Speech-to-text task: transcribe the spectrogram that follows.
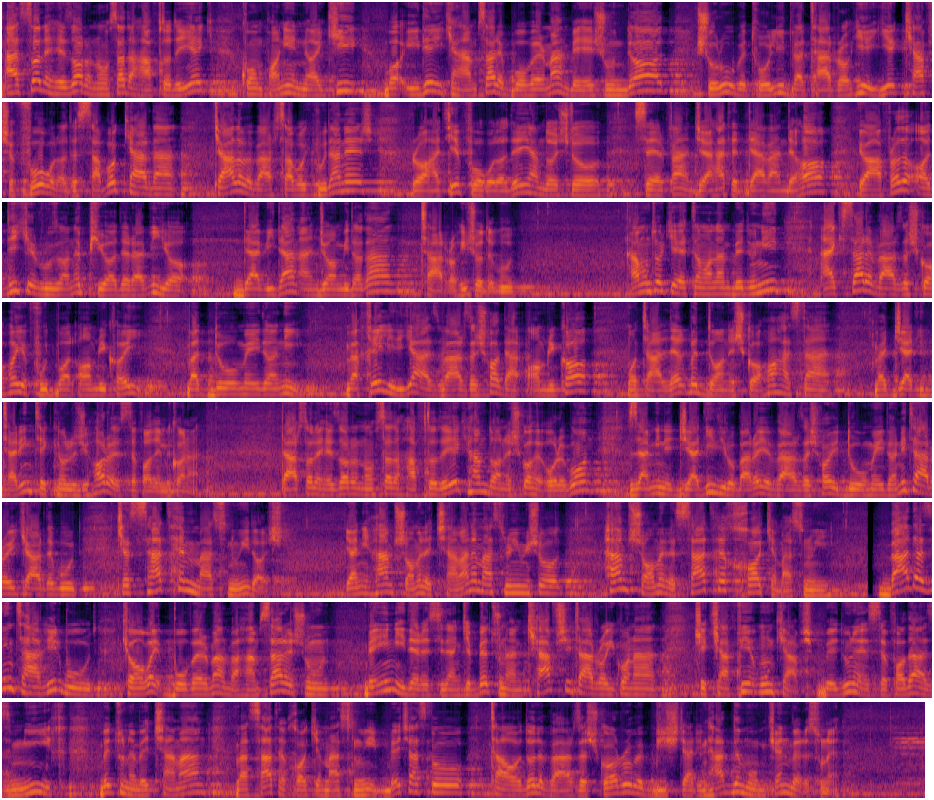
از سال 1971 کمپانی نایکی با ایده ای که همسر بوورمن بهشون داد شروع به تولید و طراحی یک کفش فوق العاده سبک کردن که علاوه بر سبک بودنش راحتی فوق العاده هم داشت و صرفا جهت دونده ها یا افراد عادی که روزانه پیاده روی یا دویدن انجام می‌دادن طراحی شده بود. همونطور که احتمالا بدونید اکثر ورزشگاه های فوتبال آمریکایی و دو میدانی و خیلی دیگه از ورزش ها در آمریکا متعلق به دانشگاه ها هستند و جدیدترین تکنولوژی ها رو استفاده می کنند. در سال 1971 هم دانشگاه اورگون زمین جدیدی رو برای ورزش های دو میدانی طراحی کرده بود که سطح مصنوعی داشت یعنی هم شامل چمن مصنوعی می‌شد هم شامل سطح خاک مصنوعی. بعد از این تغییر بود که آقای بوورمن و همسرشون به این ایده رسیدن که بتونن کفشی طراحی کنن که کفی اون کفش بدون استفاده از میخ بتونه به چمن و سطح خاک مصنوعی بچسبه و تعادل ورزشکار رو به بیشترین حد ممکن برسونه.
